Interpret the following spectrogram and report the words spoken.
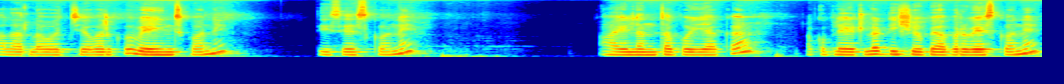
కలర్లో వచ్చే వరకు వేయించుకొని తీసేసుకొని ఆయిల్ అంతా పోయాక ఒక ప్లేట్లో టిష్యూ పేపర్ వేసుకొని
